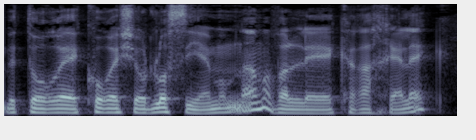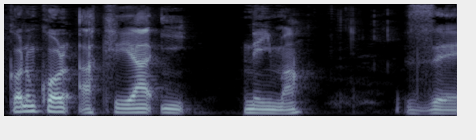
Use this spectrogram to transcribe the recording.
בתור קורא שעוד לא סיים אמנם, אבל קרא חלק, קודם כל הקריאה היא נעימה, זה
